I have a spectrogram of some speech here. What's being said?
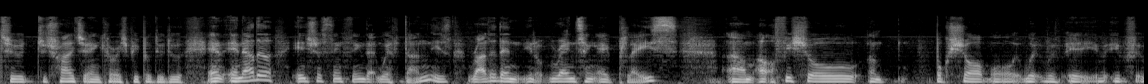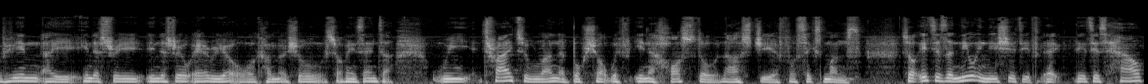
to, to try to encourage people to do. And another interesting thing that we've done is rather than you know renting a place, um, our official um, bookshop or with, with, if within a industry industrial area or commercial shopping center, we tried to run a bookshop within a hostel last year for six months. So it is a new initiative. This is how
